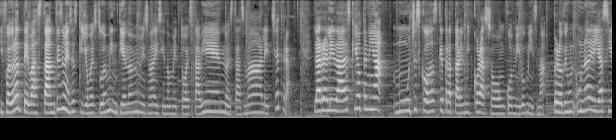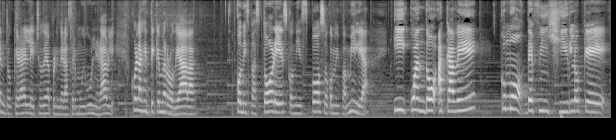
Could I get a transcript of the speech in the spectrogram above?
Y fue durante bastantes meses que yo me estuve mintiendo a mí misma diciéndome todo está bien, no estás mal, etc. La realidad es que yo tenía muchas cosas que tratar en mi corazón conmigo misma, pero de una de ellas siento que era el hecho de aprender a ser muy vulnerable con la gente que me rodeaba, con mis pastores, con mi esposo, con mi familia. Y cuando acabé como de fingir lo que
